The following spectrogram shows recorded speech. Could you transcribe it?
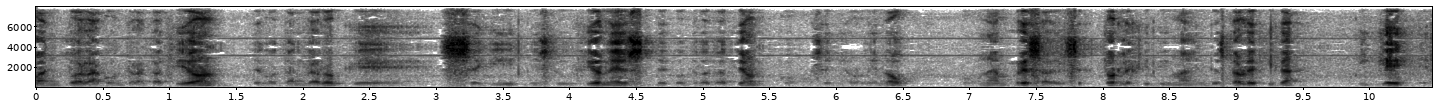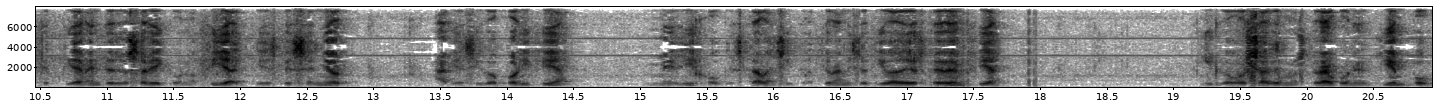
cuanto a la contratación, tengo tan claro que seguí instrucciones de contratación, como se me ordenó, con una empresa del sector legítimamente establecida y que efectivamente yo sabía y conocía que este señor había sido policía, me dijo que estaba en situación administrativa de excedencia y luego se ha demostrado con el tiempo,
